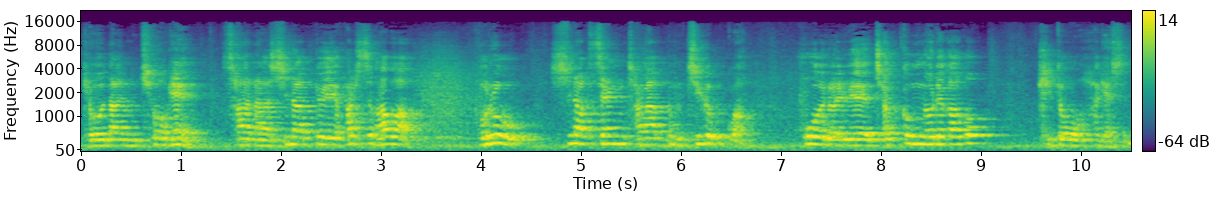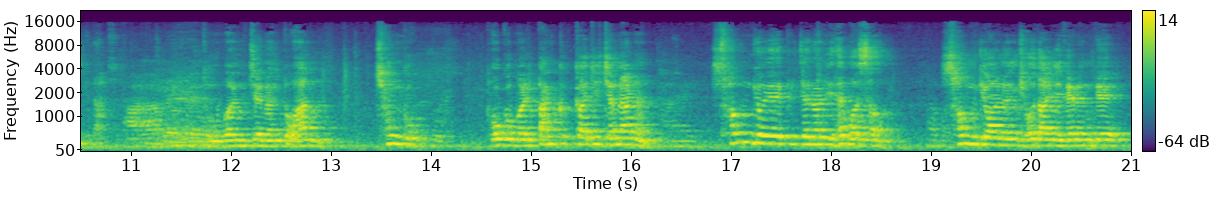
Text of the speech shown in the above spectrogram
교단 총회 산하 신학교의 활성화와 부루 신학생 장학금 지급과 후원을 위해 적극 노력하고 기도하겠습니다. 두 번째는 또한 천국 복음을 땅끝까지 전하는 성교의 비전을 해워서 성교하는 교단이 되는데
